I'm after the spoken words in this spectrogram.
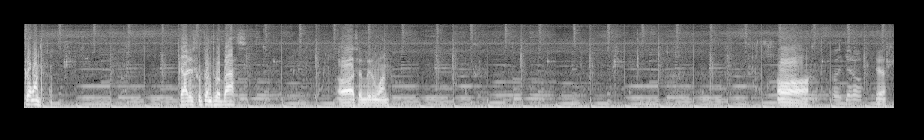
got one. Guy just hooked onto a bass. Oh, it's a little one. Oh. Oh, get off. Yeah.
